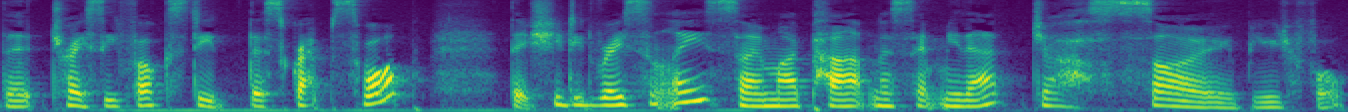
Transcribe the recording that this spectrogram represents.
that Tracy Fox did, the scrap swap that she did recently. So my partner sent me that. Just so beautiful.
